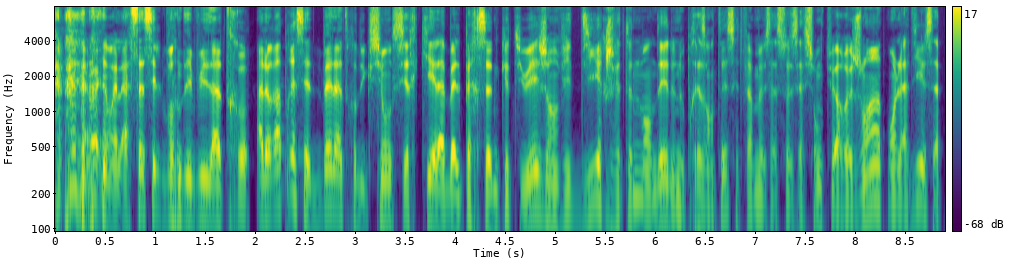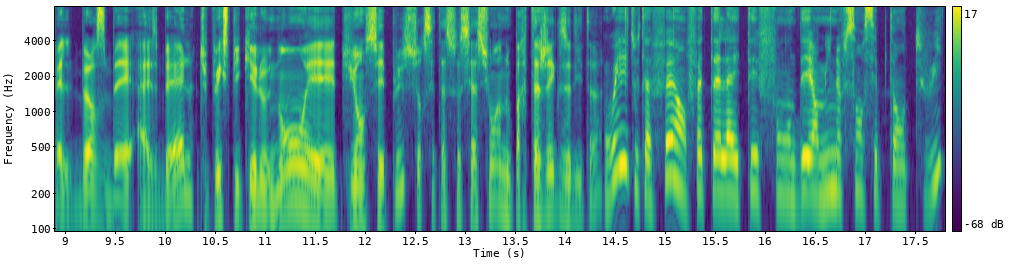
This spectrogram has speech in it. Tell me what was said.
voilà, ça c'est le bon début d'intro. Alors après cette belle introduction sur qui est la belle personne que tu es, j'ai envie de dire, je vais te demander de nous présenter cette fameuse association que tu as rejointe. On l'a dit, elle s'appelle Birth Bay ASBL. Tu peux expliquer le nom et tu en sais plus sur cette association à nous partager avec les auditeurs? Oui, tout à fait. En fait, elle a été fondée en 1978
